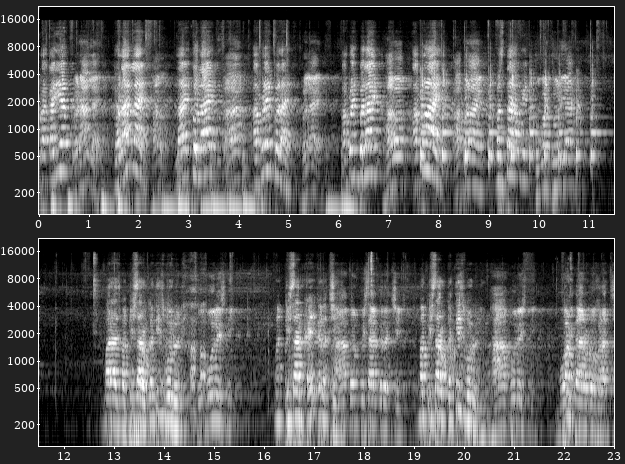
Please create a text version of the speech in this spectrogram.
हा बा एवढा कार्य घडालाय. घडाल हा. बा लाय तो लाय. हा. आपण बलाय भलाय आपण बलाय हा. बा आपण आहे आपण आहे मस्त आहे फुकट थोडी आहे महाराज मग पिसारो कधीच बोलू नये. तू बोलेस नी मग पिसार काही करत छे हा दोन पिसार करत छी मग पिसारो कधीच बोलू नये. हा बोलेस नी मोठी तारो डोखराच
